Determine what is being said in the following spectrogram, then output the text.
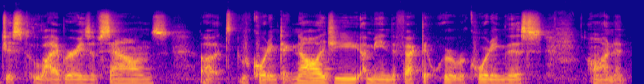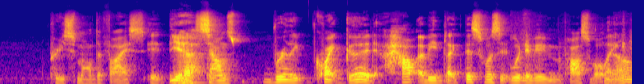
just libraries of sounds, uh, recording technology. I mean, the fact that we're recording this on a pretty small device, it, Yeah. it sounds really quite good. How I mean, like this was it wouldn't have even been possible like No.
